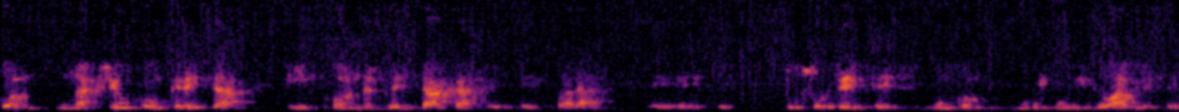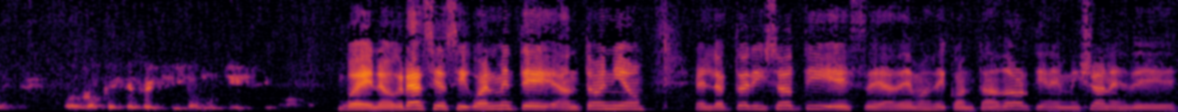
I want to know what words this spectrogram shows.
con una acción concreta y con ventajas este, para eh, tus oyentes muy, muy, muy eh, por lo que te felicito muchísimo. Bueno, gracias igualmente Antonio. El doctor Isotti es además de contador, tiene millones de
